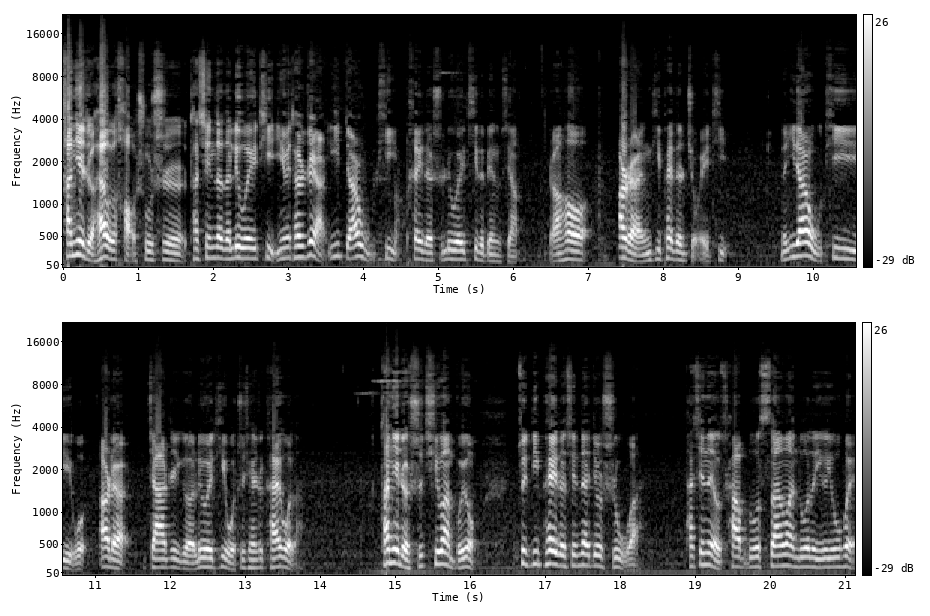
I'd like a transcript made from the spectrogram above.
探界者还有个好处是，它现在的六 AT，因为它是这样，一点五 T 配的是六 AT 的变速箱，然后二点零 T 配的是九 AT。那一点五 T 我二点加这个六 AT，我之前是开过的。探界者十七万不用，最低配的现在就是十五万，它现在有差不多三万多的一个优惠。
